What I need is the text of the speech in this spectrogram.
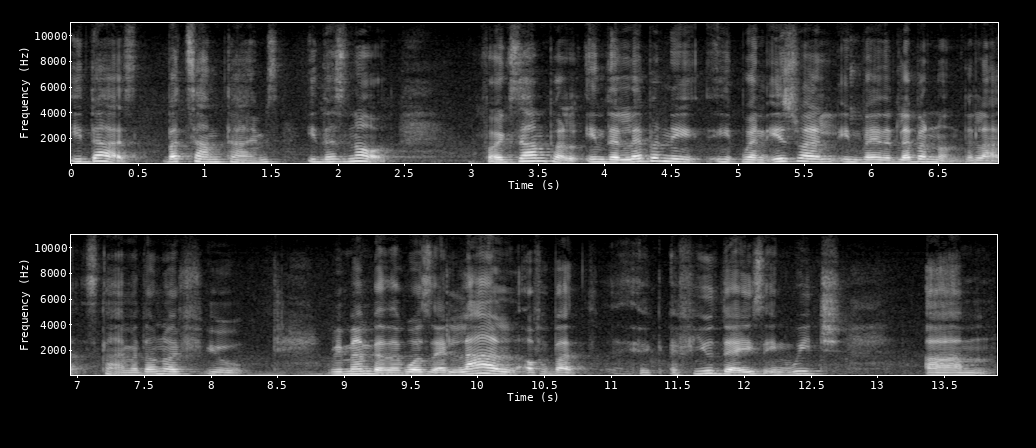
it does. But sometimes it does not. For example, in the Lebanese, when Israel invaded Lebanon the last time, I don't know if you remember, there was a lull of about a, few days in which um,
